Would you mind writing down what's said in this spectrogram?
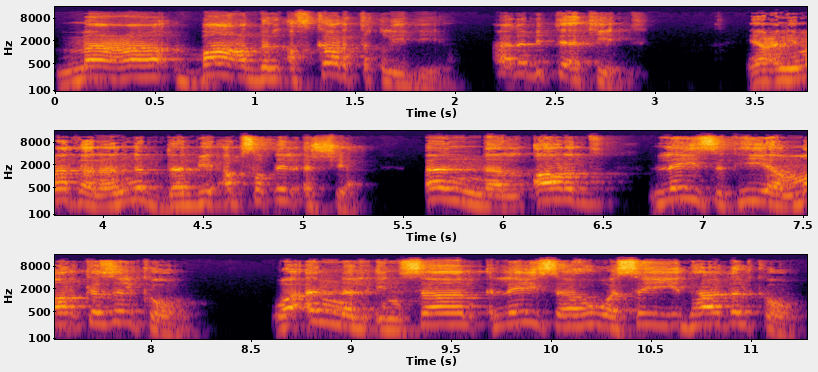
مع بعض الأفكار التقليدية. هذا بالتأكيد. يعني مثلا نبدأ بأبسط الأشياء. أن الأرض ليست هي مركز الكون وأن الإنسان ليس هو سيد هذا الكون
